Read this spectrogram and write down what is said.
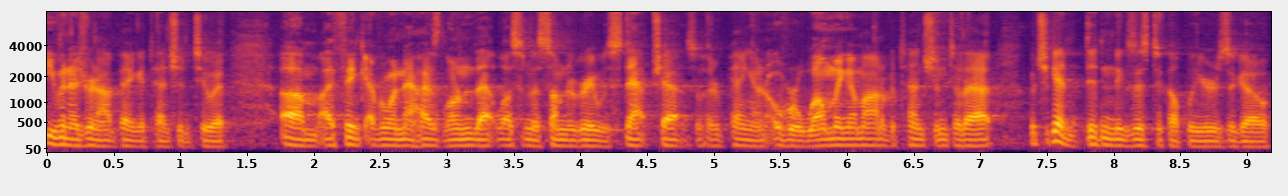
even as you're not paying attention to it. Um, I think everyone now has learned that lesson to some degree with Snapchat, so they're paying an overwhelming amount of attention to that, which again didn't exist a couple years ago.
